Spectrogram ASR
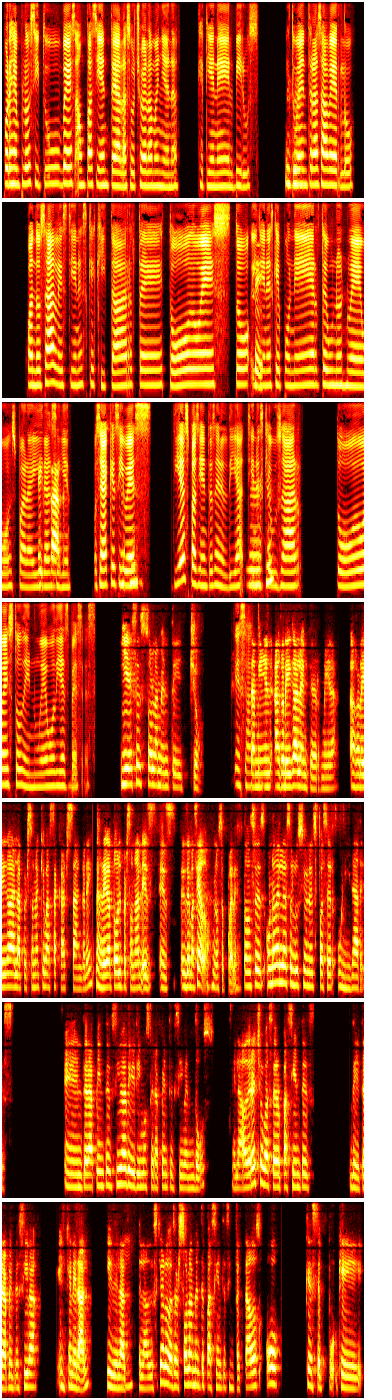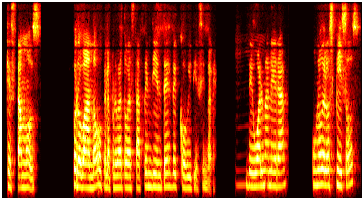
Por ejemplo, si tú ves a un paciente a las 8 de la mañana que tiene el virus y tú entras a verlo, cuando sales tienes que quitarte todo esto y tienes que ponerte unos nuevos para ir al siguiente. O sea que si ves 10 pacientes en el día, tienes que usar todo esto de nuevo 10 veces. Y ese es solamente yo. Exacto. También agrega a la enfermera, agrega a la persona que va a sacar sangre, agrega a todo el personal, es, es, es demasiado, no se puede. Entonces, una de las soluciones fue hacer unidades en terapia intensiva dividimos terapia intensiva en dos. El lado derecho va a ser pacientes de terapia intensiva en general y del lado izquierdo va a ser solamente pacientes infectados o que, se, que, que estamos probando o que la prueba todavía está pendiente de COVID-19. De igual mm. manera, uno de los pisos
